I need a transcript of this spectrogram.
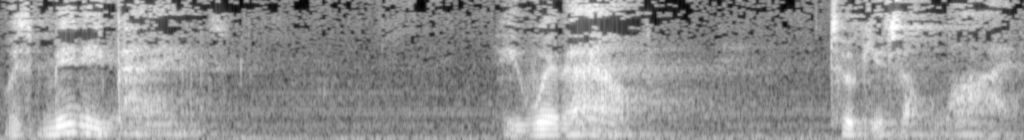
with many pains he went out took his own life.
